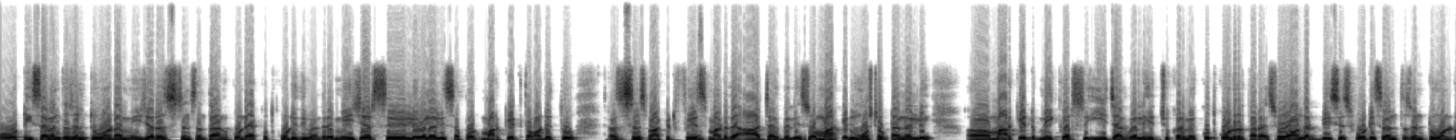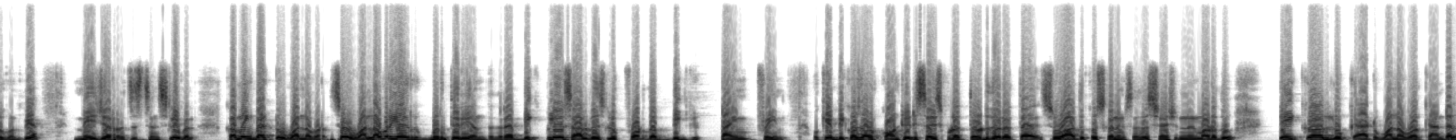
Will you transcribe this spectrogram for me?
forty seven thousand two hundred major resistance ಅಂತ ಅನ್ಕೊಂಡು ಯಾಕೆ ಕುತ್ಕೊಂಡಿದೀವಿ ಅಂದ್ರೆ ಮೇಜರ್ ಲೆವೆಲ್ ಅಲ್ಲಿ ಸಪೋರ್ಟ್ ಮಾರ್ಕೆಟ್ ತಗೊಂಡಿತ್ತು ರೆಸಿಸ್ಟೆನ್ಸ್ ಮಾರ್ಕೆಟ್ ಫೇಸ್ ಮಾಡಿದೆ ಆ ಜಾಗದಲ್ಲಿ. So market most of time ಅಲ್ಲಿ ಮಾರ್ಕೆಟ್ ಮೇಕರ್ಸ್ ಈ ಜಾಗದಲ್ಲಿ ಹೆಚ್ಚು ಕಡಿಮೆ ಕುತ್ಕೊಂಡಿರ್ತಾರೆ. So on that basis forty seven thousand two hundred be major resistance level coming back to one hour so one hour ಯಾಕೆ ಬರ್ತೀರಿ ಅಂತಂದ್ರೆ big players always look for the big time frame okay because ಅವ್ರ ಕ್ವಾಂಟಿಟಿ ಸೈಜ್ ಕೂಡ ದೊಡ್ಡದಿರುತ್ತೆ ಸೊ ಅದಕ್ಕೋಸ್ಕರ ನಿಮ್ ಸಜೆಸ್ಟೇಷನ್ ಏನ್ ಮಾಡೋದು? Take a look at one hour candle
